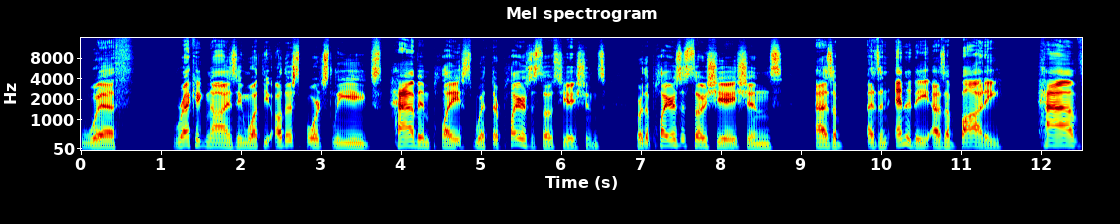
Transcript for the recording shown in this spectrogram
with recognizing what the other sports leagues have in place with their players associations where the players associations as a as an entity as a body have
